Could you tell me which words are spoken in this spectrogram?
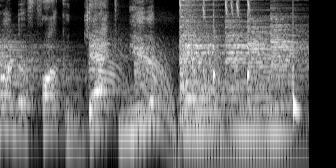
motherfucker Jack, nigga.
